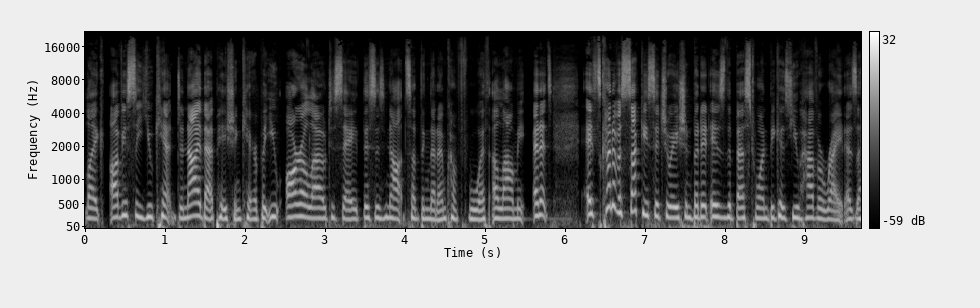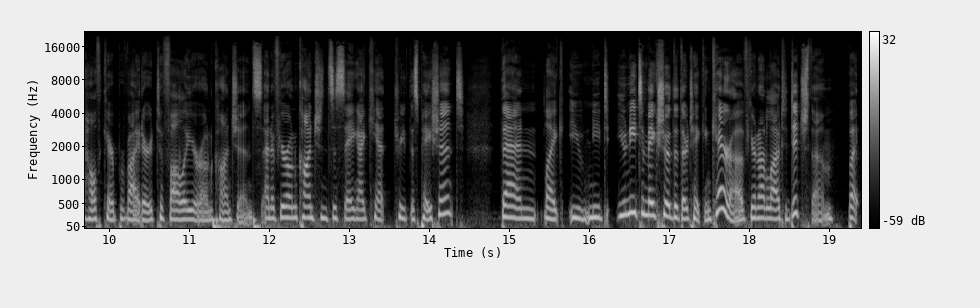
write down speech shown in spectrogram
like obviously you can't deny that patient care, but you are allowed to say this is not something that I'm comfortable with. Allow me. And it's it's kind of a sucky situation, but it is the best one because you have a right as a healthcare provider to follow your own conscience. And if your own conscience is saying I can't treat this patient, then like you need to, you need to make sure that they're taken care of. You're not allowed to ditch them, but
